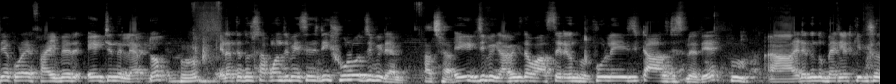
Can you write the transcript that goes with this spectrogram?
দিয়ে কোরাই ফাইভ এর এইট জেনের ল্যাপটপ এটাতে দুশো ছাপ্পান্ন জিবি এসএসডি ষোলো জিবি র্যাম আচ্ছা। এইট জিবি গ্রাফিক্স দেওয়া আছে এটা কিন্তু ফুল এইচডি টাচ ডিসপ্লে দিয়ে। আর এটা কিন্তু ব্যাকলাইট কি বিষয়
